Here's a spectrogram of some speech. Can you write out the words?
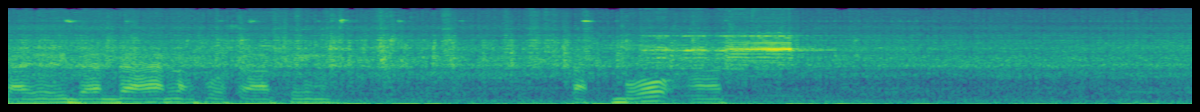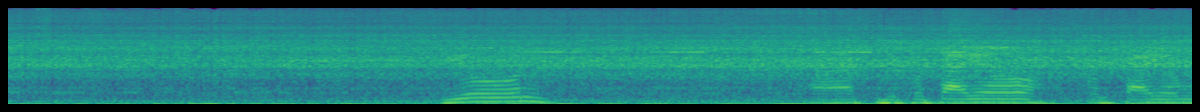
tayo ay dahan-dahan lang po sa ating takbo at yun. At di po tayo huwag tayong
